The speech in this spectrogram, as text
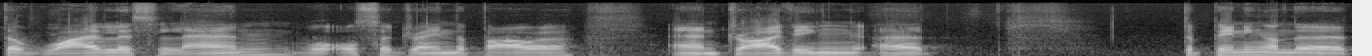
the wireless LAN will also drain the power, and driving, uh, depending on the,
